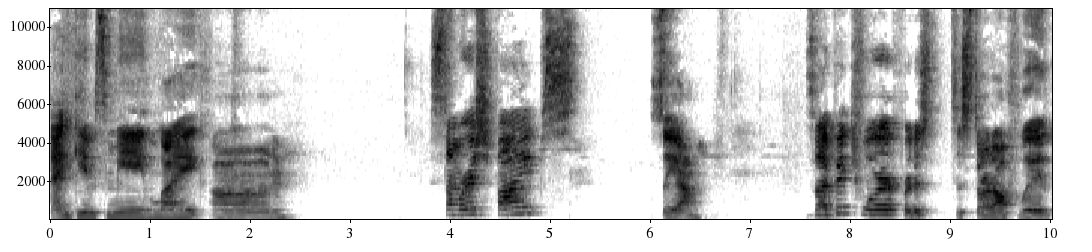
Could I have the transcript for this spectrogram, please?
That gives me like um summerish vibes. So yeah. So I picked four for this to start off with.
